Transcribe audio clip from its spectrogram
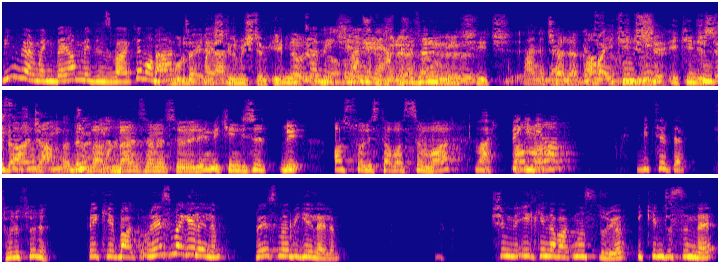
Bilmiyorum hani beğenmediniz belki ama ben, Ben burada çok beğendim. eleştirmiştim ilk bölümü. tabii ki. Ben de Ee, hiç hiç, Ben de hiç alakası Ama ikincisi, ikinci- ikincisi ikincisi daha çok- canlı değil mi? Bak ben sana söyleyeyim. İkincisi bir az solist havası var. Var. Peki Ama Nihat bitirdi. söyle söyle. Peki bak resme gelelim. Resme bir gelelim. Şimdi ilkinde bak nasıl duruyor. İkincisinde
